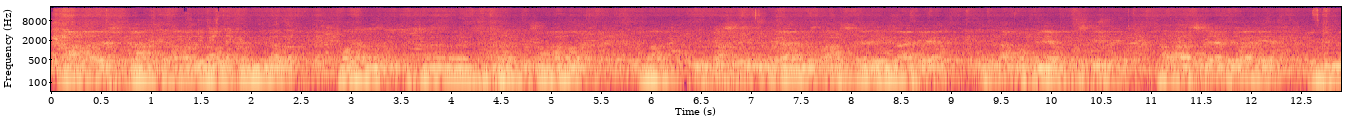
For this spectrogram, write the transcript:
বাংলাদেশ প্রধান সম্পাদক বিভাগে ইফতার মহলে উপস্থিত বিভাগের বিভিন্ন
